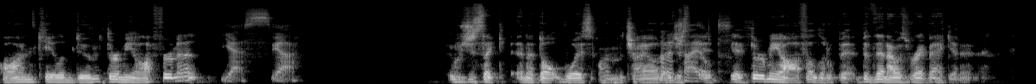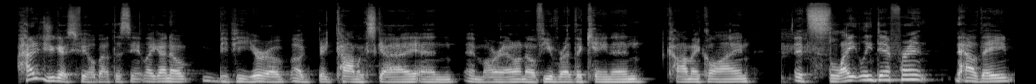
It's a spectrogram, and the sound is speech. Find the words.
on Caleb Dume threw me off for a minute. Yes, yeah. It was just like an adult voice on the child. On I a just child. It, it threw me off a little bit, but then I was right back in it. How did you guys feel about this scene? Like, I know BP, you're a, a big comics guy, and and Mari, I don't know if you've read the Kanan comic line. It's slightly different how they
